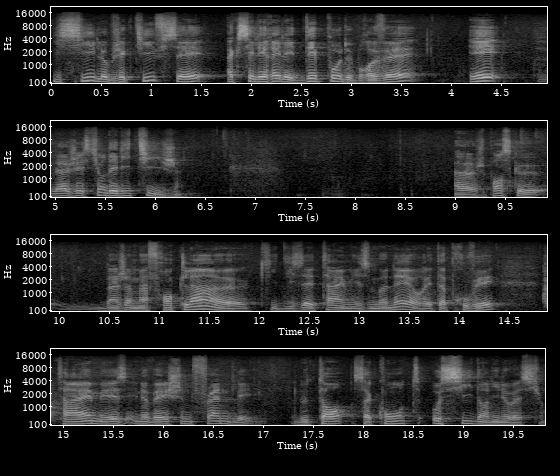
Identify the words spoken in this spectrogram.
ici, l'objectif, c'est accélérer les dépôts de brevets et la gestion des litiges. je pense que Benjamin Franklin, euh, qui disait Time is money, aurait approuvé Time is innovation friendly. Le temps, ça compte aussi dans l'innovation.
